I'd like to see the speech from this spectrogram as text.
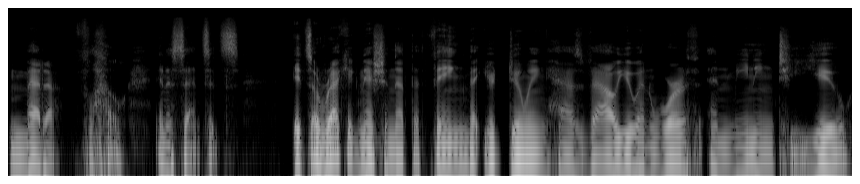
meta flow in a sense. It's it's a recognition that the thing that you're doing has value and worth and meaning to you,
